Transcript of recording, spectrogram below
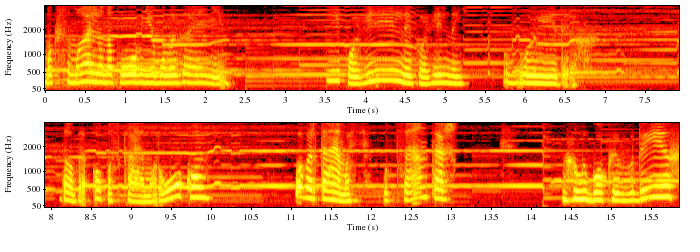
Максимально наповнюємо легені. І повільний, повільний видих. Добре, опускаємо руку, повертаємось у центр, глибокий вдих,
